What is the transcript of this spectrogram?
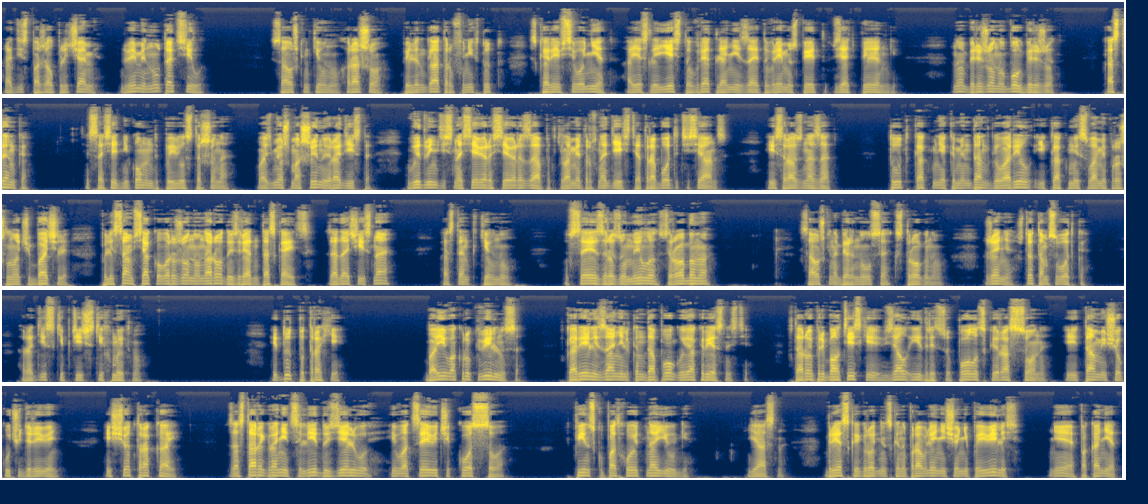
Радист пожал плечами. Две минуты от силы. Саушкин кивнул. Хорошо. Пеленгаторов у них тут, скорее всего, нет. А если есть, то вряд ли они за это время успеют взять пеленги. Но береженого Бог бережет. Костенко!» Из соседней комнаты появился старшина. «Возьмешь машину и радиста. Выдвиньтесь на северо-северо-запад, километров на 10, отработайте сеанс. И сразу назад. Тут, как мне комендант говорил, и как мы с вами прошлой ночью бачили, по лесам всякого вооруженного народа изрядно таскается. Задача ясна?» Костенко кивнул. «Все зрозуміло, зробимо». Саушкин обернулся к Строганову. «Женя, что там сводка?» Радис скептически хмыкнул. Идут потрохи. Бои вокруг Вильнюса. В Карелии заняли Кандапогу и окрестности. Второй Прибалтийский взял Идрицу, Полоцк и Рассоны, и там еще кучу деревень. Еще Тракай. За старой границей Лиду, Зельву, Ивацевичи, Коссово. К Пинску подходит на юге. Ясно. Брестское и Гродненское направления еще не появились? Не, пока нет.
